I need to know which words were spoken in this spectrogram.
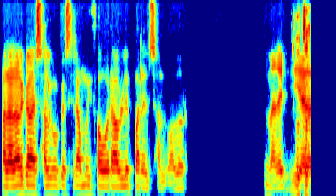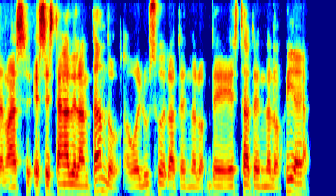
a la larga es algo que será muy favorable para El Salvador. Y además se están adelantando a el uso de, la de esta tecnología,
